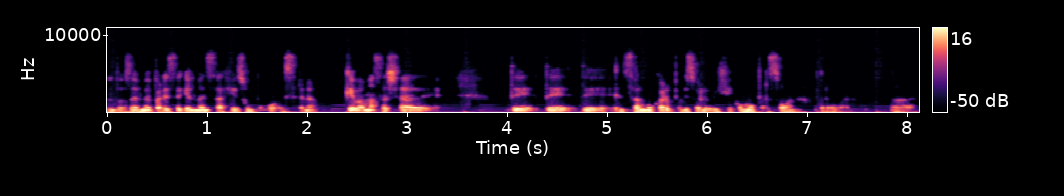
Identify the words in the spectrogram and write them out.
Entonces me parece que el mensaje es un poco ese, ¿no? Que va más allá de, de, de- ser mujer, por eso lo dije como persona. Pero bueno, nada,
